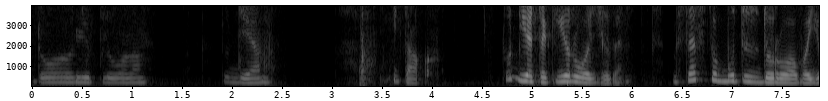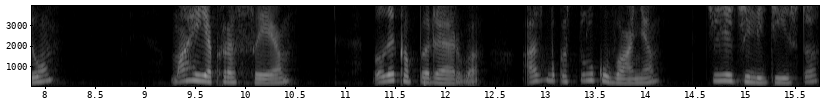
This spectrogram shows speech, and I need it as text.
доліплювала. Тут є. І так. Тут є такі розділи. Мистецтво бути здоровою, магія краси, велика перерва, азбука спілкування, тілі тілі тісто,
